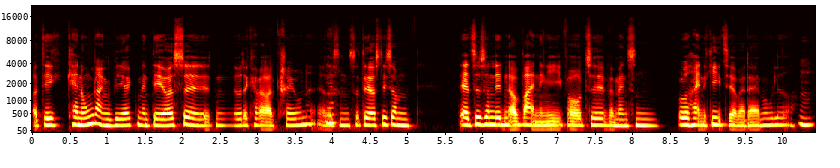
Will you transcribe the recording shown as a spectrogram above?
Og det kan nogle gange virke, men det er også øh, noget, der kan være ret krævende. Eller Ja. sådan. Så det er også ligesom, det er altid sådan lidt en opvejning i forhold til, hvad man sådan både har energi til, og hvad der er muligheder. Mm.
